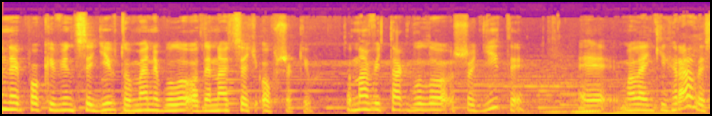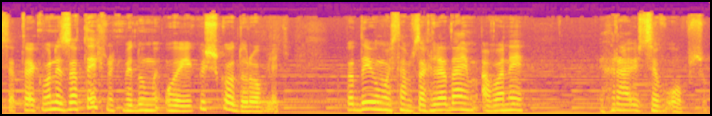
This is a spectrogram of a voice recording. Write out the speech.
Мене, поки він сидів, то в мене було 11 обшуків. То навіть так було, що діти е, маленькі гралися, то як вони затихнуть, ми думаємо, ой, якусь шкоду роблять. Подивимось там, заглядаємо, а вони граються в обшук.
